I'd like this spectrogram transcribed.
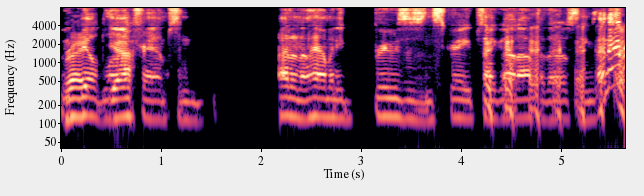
We Right, build yeah. ramps, and I don't know how many bruises and scrapes I got off of those things. I never,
